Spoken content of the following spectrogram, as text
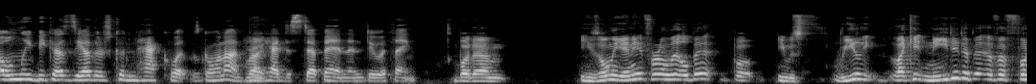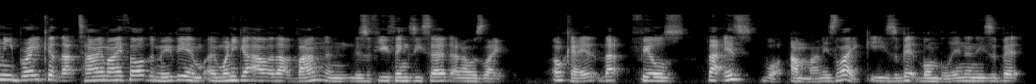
Only because the others couldn't hack what was going on. Right. He had to step in and do a thing. but um, he was only in it for a little bit, but he was really like it needed a bit of a funny break at that time. I thought the movie, and, and when he got out of that van, and there's a few things he said, and I was like, okay, that feels that is what Ant Man is like. He's a bit bumbling, and he's a bit.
